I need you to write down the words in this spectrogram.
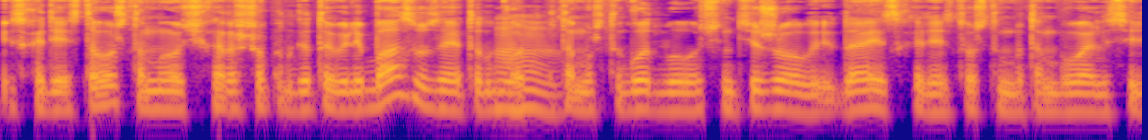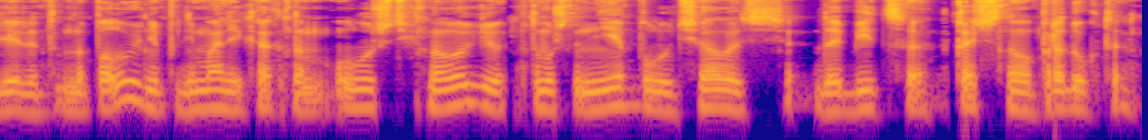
исходя из того, что мы очень хорошо подготовили базу за этот mm-hmm. год, потому что год был очень тяжелый, да, исходя из того, что мы там бывали сидели там на полу и не понимали, как нам улучшить технологию, потому что не получалось добиться качественного продукта.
